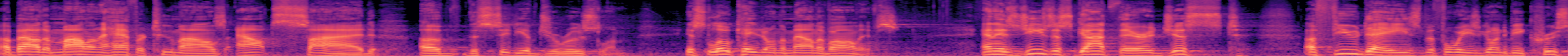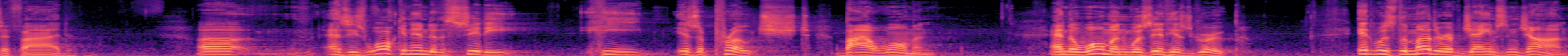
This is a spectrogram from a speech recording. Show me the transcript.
about a mile and a half or two miles outside of the city of Jerusalem. It's located on the Mount of Olives. And as Jesus got there, just a few days before he's going to be crucified, uh, as he's walking into the city, he is approached by a woman. And the woman was in his group. It was the mother of James and John.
